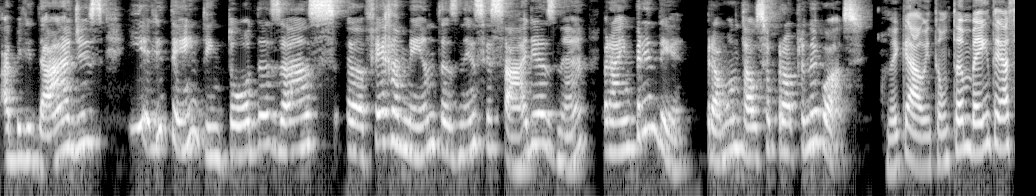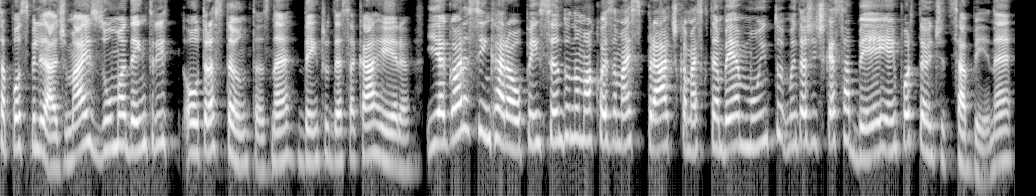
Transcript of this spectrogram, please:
habilidades. E ele tem, tem todas as uh, ferramentas necessárias, né, para empreender, para montar o seu próprio negócio. Legal, então também tem essa possibilidade, mais uma dentre outras tantas, né, dentro dessa carreira. E agora sim, Carol, pensando numa coisa mais prática, mas que também é muito, muita gente quer saber e é importante de saber, né?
